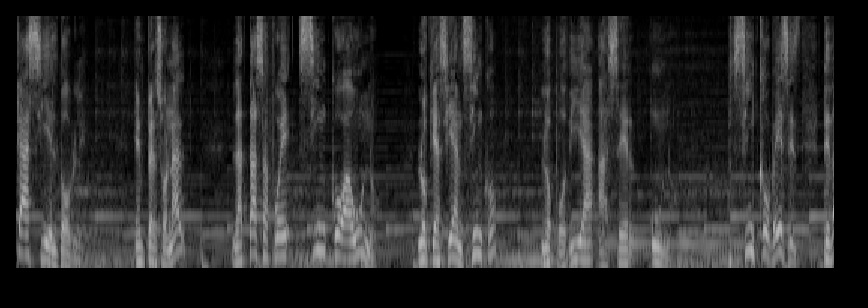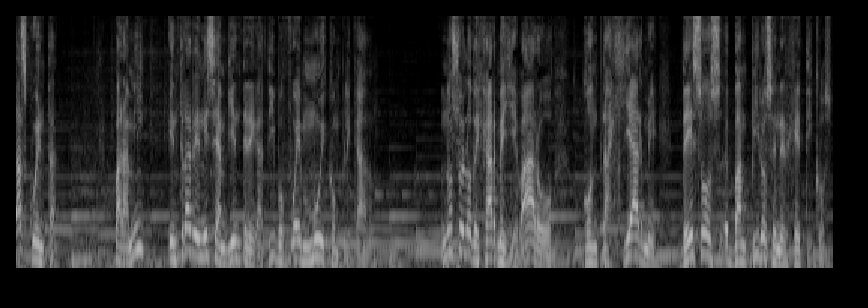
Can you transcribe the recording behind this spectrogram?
casi el doble. En personal, la tasa fue 5 a 1. Lo que hacían 5, lo podía hacer 1. Cinco veces, ¿te das cuenta? Para mí, entrar en ese ambiente negativo fue muy complicado. No suelo dejarme llevar o contagiarme de esos vampiros energéticos,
